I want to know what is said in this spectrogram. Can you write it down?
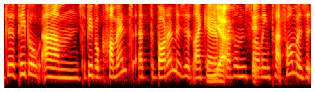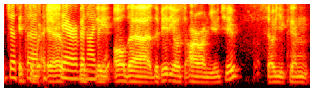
do people um, do people comment at the bottom? Is it like a Yeah, problem solving platform, or is it just a, a uh, share of an idea? all the the videos are on YouTube, so you can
